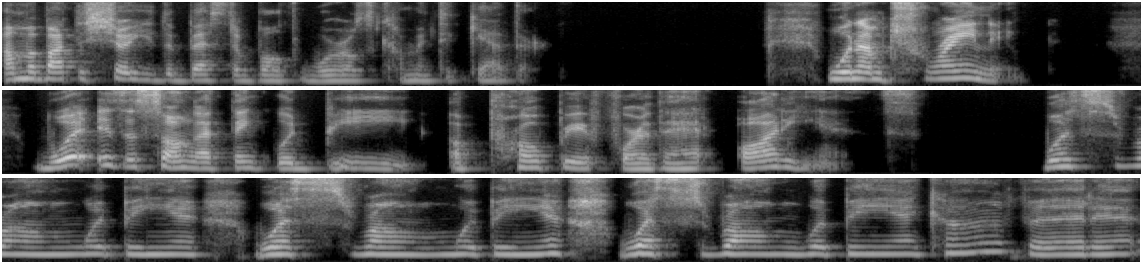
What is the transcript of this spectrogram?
I'm about to show you the best of both worlds coming together. When I'm training, what is a song I think would be appropriate for that audience? What's wrong with being? What's wrong with being? What's wrong with being confident?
